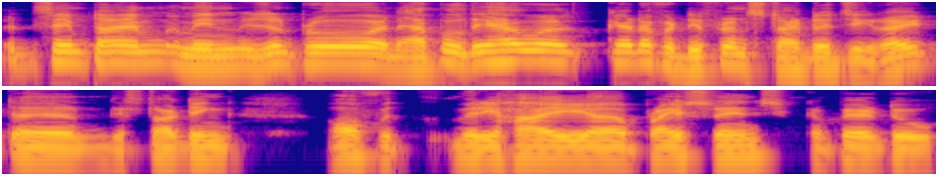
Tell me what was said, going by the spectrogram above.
At the same time, I mean, Vision Pro and Apple, they have a kind of a different strategy, right? Uh, they're starting off with very high uh, price range compared to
